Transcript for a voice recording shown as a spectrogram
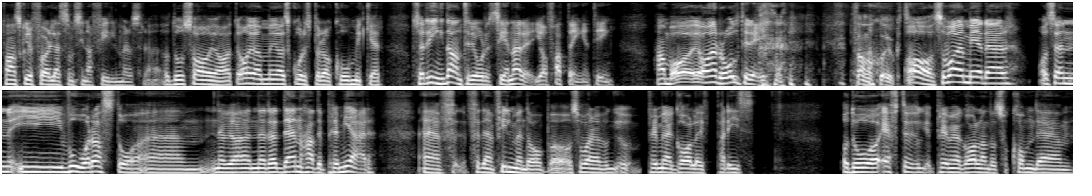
För han skulle föreläsa om sina filmer och sådär. Och då sa jag att ja, ja, men jag är skådespelare och komiker. Och så ringde han tre år senare. Jag fattade ingenting. Han bara, jag har en roll till dig. Fan vad sjukt. ja, så var jag med där. Och sen i våras då, eh, när, vi, när den hade premiär, eh, för, för den filmen då, och så var det premiärgala i Paris. Och då efter premiärgalan då så kom det,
